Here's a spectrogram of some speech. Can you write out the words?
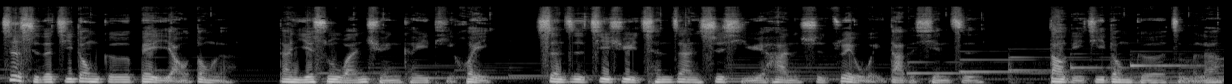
这时的激动哥被摇动了，但耶稣完全可以体会，甚至继续称赞施洗约翰是最伟大的先知。到底激动哥怎么了？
